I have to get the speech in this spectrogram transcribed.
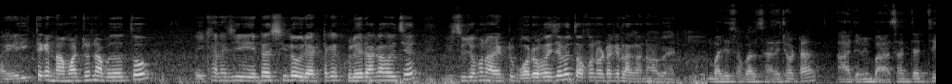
আর এদিক থেকে নামার জন্য আপাতত এইখানে যে এটা ছিল, ওই র্যাকটাকে খুলে রাখা হয়েছে। বিশু যখন আর একটু বড় হয়ে যাবে, তখন ওটাকে লাগানো হবে আর কি। বাজে সকাল সাড়ে ছটা। আজ আমি বারাসাত যাচ্ছি,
